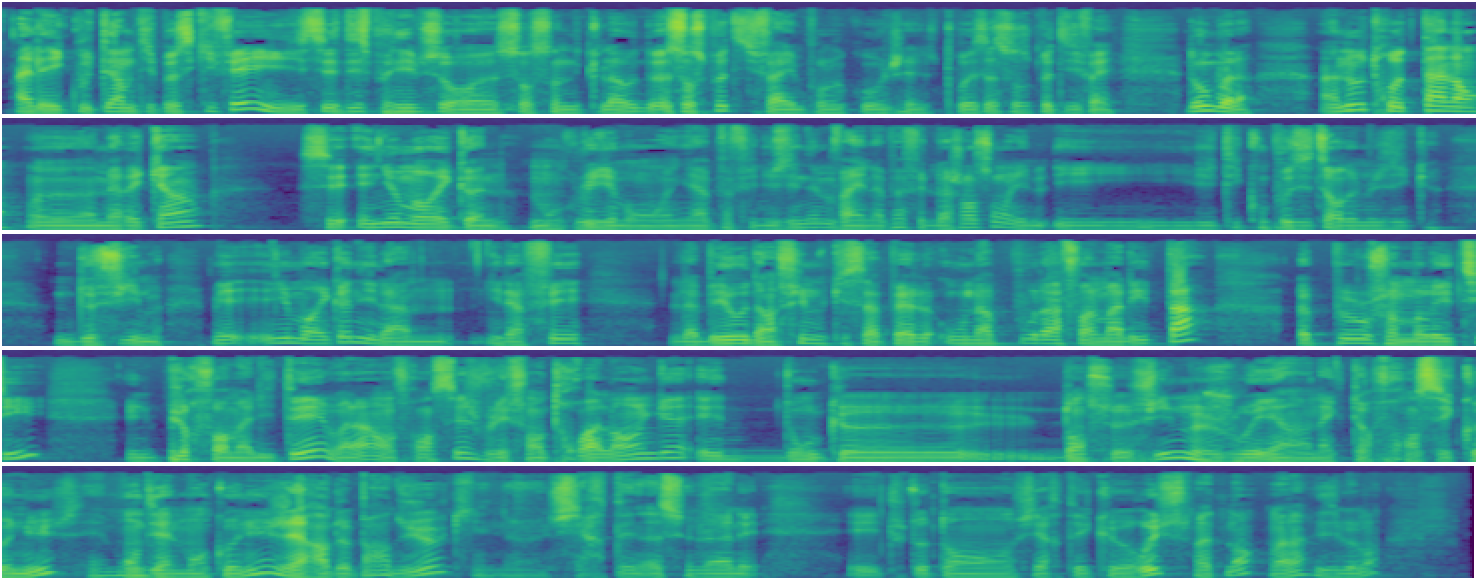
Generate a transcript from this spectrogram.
allez écouter un petit peu ce qu'il fait. C'est disponible sur euh, sur SoundCloud, euh, sur Spotify pour le coup. J'ai trouvé ça sur Spotify. Donc voilà, un autre talent euh, américain, c'est Ennio Morricone. Donc lui, bon, il n'a pas fait du cinéma, enfin il n'a pas fait de la chanson. Il était compositeur de musique, de film. Mais Ennio Morricone, il a il a fait la BO d'un film qui s'appelle Una pura formalita, a pure formality, une pure formalité, voilà, en français, je vous l'ai fait en trois langues, et donc euh, dans ce film jouait un acteur français connu, mondialement connu, Gérard Depardieu, qui est une fierté nationale et, tout autant fierté que russe maintenant, voilà, visiblement,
